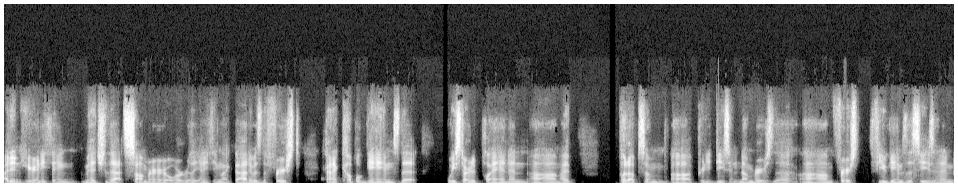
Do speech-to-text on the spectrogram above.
I didn't hear anything, Mitch, that summer or really anything like that. It was the first kind of couple games that we started playing, and um, I put up some uh, pretty decent numbers the um, first few games of the season, and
